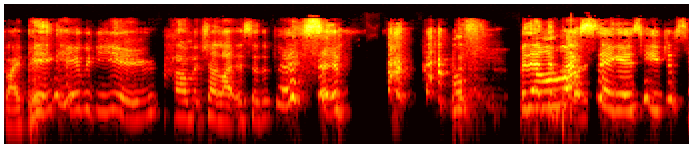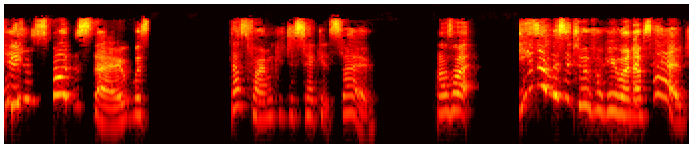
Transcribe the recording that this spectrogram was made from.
by being here with you how much I like this other person. But then oh. the best thing is he just his response though was, "That's fine. We could just take it slow." And I was like, "You don't listen to a fucking word I've said."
